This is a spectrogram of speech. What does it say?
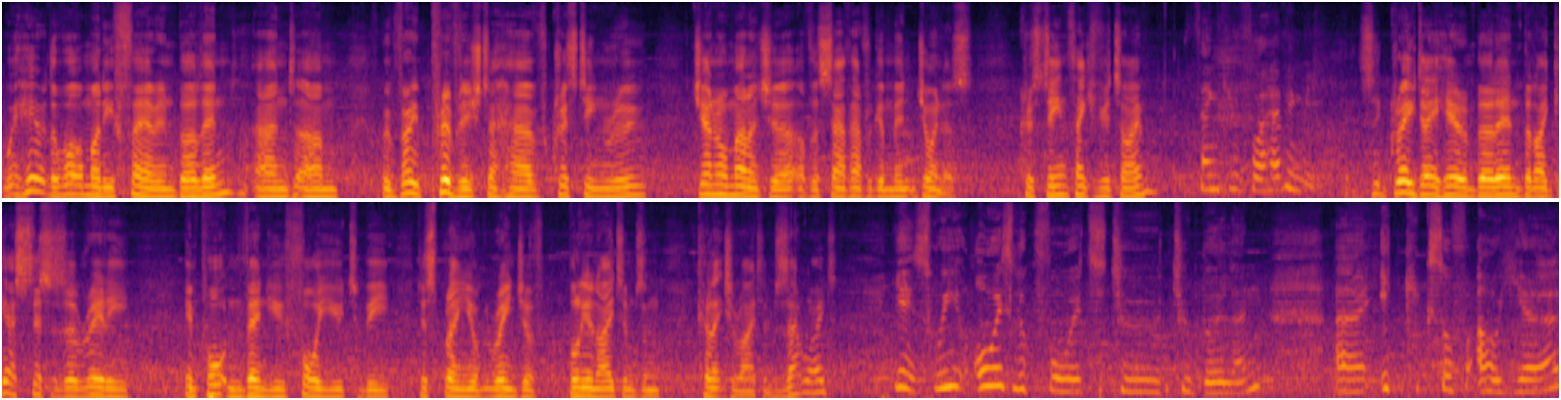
We're here at the World Money Fair in Berlin, and um, we're very privileged to have Christine Rue, General Manager of the South African Mint, join us. Christine, thank you for your time. Thank you for having me. It's a great day here in Berlin, but I guess this is a really important venue for you to be displaying your range of bullion items and collector items. Is that right? Yes, we always look forward to, to Berlin. Uh, it kicks off our year.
